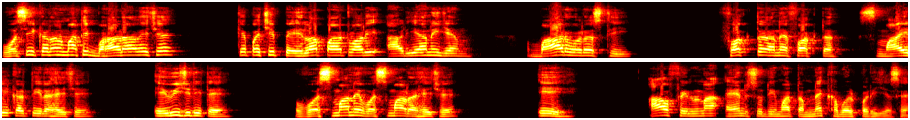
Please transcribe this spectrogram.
વસીકરણમાંથી બહાર આવે છે કે પછી પહેલા પાર્ટવાળી આર્યાની જેમ બાર વર્ષથી ફક્ત અને ફક્ત સ્માઇલ કરતી રહે છે, એવી જ રીતે વસમાં ને વસમાં રહે છે, એ આ ફિલ્મના એન્ડ સુધીમાં તમને ખબર પડી જશે.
